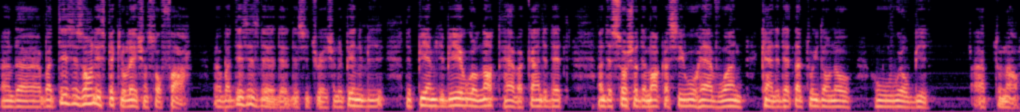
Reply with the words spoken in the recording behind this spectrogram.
And, uh, but this is only speculation so far. Uh, but this is the, the, the, situation. The PMDB, the PMDB will not have a candidate, and the Social Democracy will have one candidate that we don't know who will be up to now.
